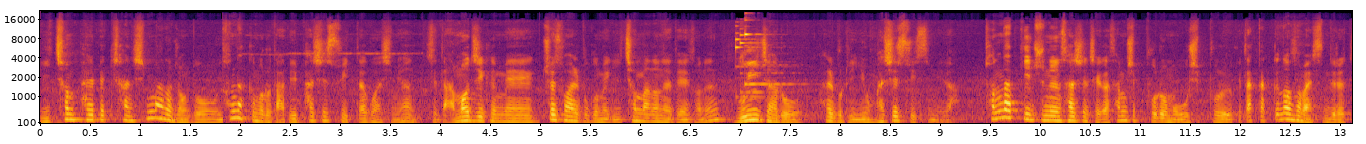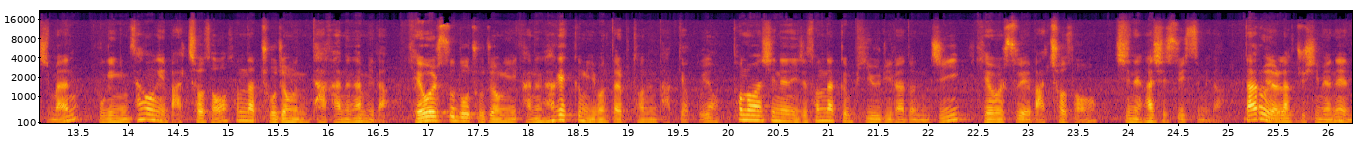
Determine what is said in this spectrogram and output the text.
2,810만 원 정도 선납금으로 납입하실 수 있다고 하시면 이제 나머지 금액 최소 할부 금액 2천만 원에 대해서는 무이자로 할부를 이용하실 수 있습니다. 선납 기준은 사실 제가 30%, 뭐50% 이렇게 딱딱 끊어서 말씀드렸지만 고객님 상황에 맞춰서 선납 조정은 다 가능합니다. 개월 수도 조정이 가능하게끔 이번 달부터는 바뀌었고요. 선호하시는 이제 선납금 비율이라든지 개월 수에 맞춰서 진행하실 수 있습니다. 따로 연락 주시면은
